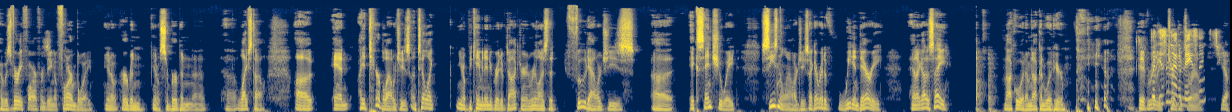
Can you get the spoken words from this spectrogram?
I was very far from being a farm boy, you know, urban, you know, suburban uh, uh, lifestyle. Uh, and I had terrible allergies until I, you know, became an integrative doctor and realized that food allergies uh, accentuate seasonal allergies. I got rid of wheat and dairy, and I got to say, knock wood. I'm knocking wood here. it really but isn't that amazing? Yeah.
